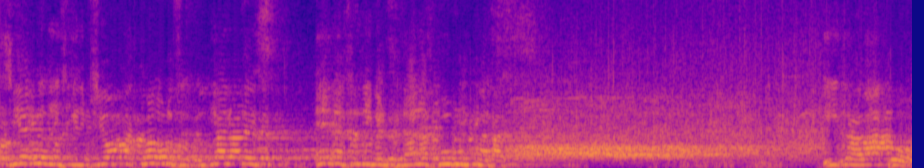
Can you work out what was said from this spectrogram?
100% de inscripción a todos los estudiantes en las universidades públicas. Y trabajo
